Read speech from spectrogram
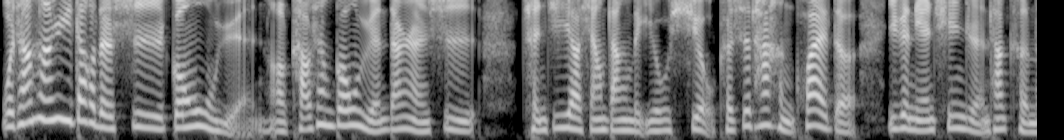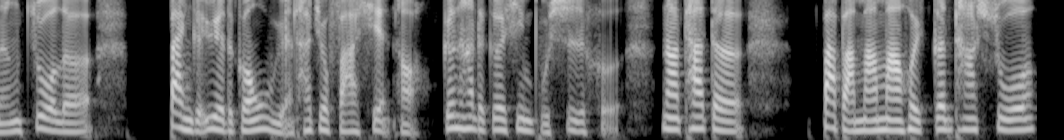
我常常遇到的是公务员啊、考上公务员当然是成绩要相当的优秀，可是他很快的一个年轻人，他可能做了。半个月的公务员，他就发现哦，跟他的个性不适合。那他的爸爸妈妈会跟他说：“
